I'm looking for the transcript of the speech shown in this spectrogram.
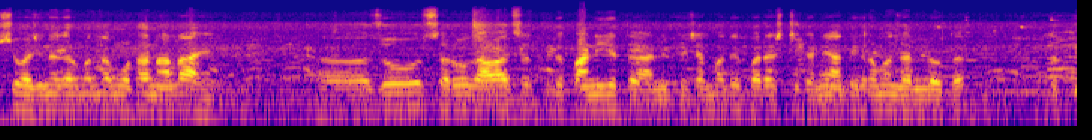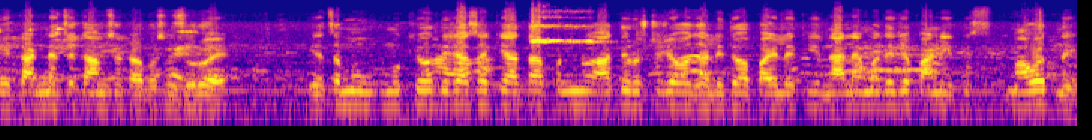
शिवाजीनगरमधला मोठा नाला आहे जो सर्व गावाचं तिथं पाणी येतं आणि त्याच्यामध्ये बऱ्याच ठिकाणी अतिक्रमण झालेलं होतं तर ते काढण्याचं काम सकाळपासून सुरू आहे. याचा मु मुख्य उद्देश असा की आता आपण अतिवृष्टी जेव्हा झाली तेव्हा पाहिलं की नाल्यामध्ये जे पाणी ते मावत नाही.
